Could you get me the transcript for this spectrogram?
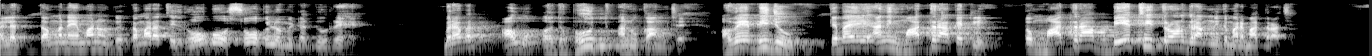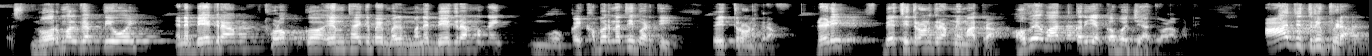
એટલે તમને એમ માનો કે તમારાથી રોગો સો કિલોમીટર દૂર રહે. બરાબર? આવું અદ્ભુત આનું કામ છે. હવે બીજું કે ભાઈ આની માત્રા કેટલી? તો માત્રા બેથી ત્રણ ગ્રામની તમારે માત્રા છે. નોર્મલ વ્યક્તિ હોય, એને બે ગ્રામ, થોડોક એમ થાય કે ભાઈ, મને- બે ગ્રામમાં કંઈ કંઈ ખબર નથી પડતી, તો એ ત્રણ ગ્રામ. રેડી બેથી ત્રણ ગ્રામની માત્રા. હવે વાત કરીએ કબજિયાત વાળા માટે. આ જ ત્રિફળા,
